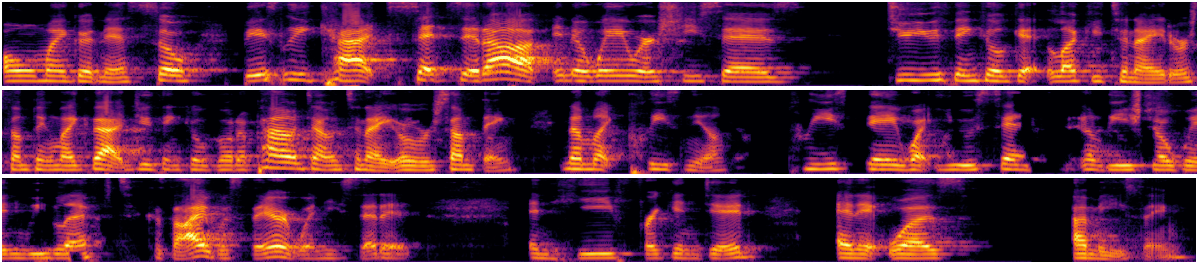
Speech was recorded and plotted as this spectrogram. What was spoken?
oh my goodness. So basically, Kat sets it up in a way where she says, Do you think you'll get lucky tonight or something like that? Do you think you'll go to Pound Town tonight or something? And I'm like, Please, Neil, please say what you said to Alicia when we left. Cause I was there when he said it. And he freaking did. And it was amazing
